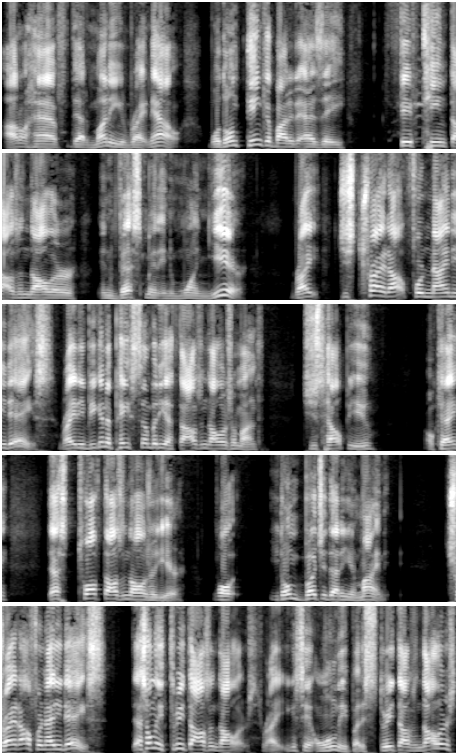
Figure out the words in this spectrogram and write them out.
I don't have that money right now. Well, don't think about it as a $15,000 investment in one year, right? Just try it out for 90 days, right? If you're going to pay somebody $1,000 a month, just help you, okay? That's $12,000 a year. Well, you don't budget that in your mind. Try it out for 90 days. That's only $3,000, right? You can say only, but it's $3,000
